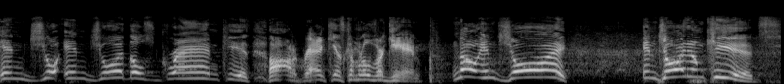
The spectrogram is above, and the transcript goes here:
Enjoy, enjoy those grandkids. Oh, the grandkids coming over again. No, enjoy. Enjoy them kids.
